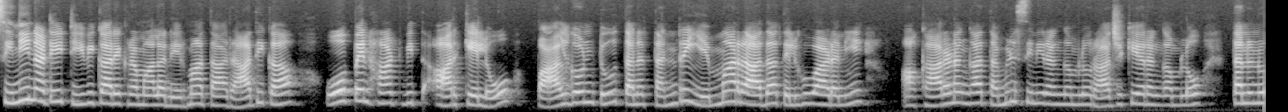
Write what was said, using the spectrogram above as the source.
సినీ నటి టీవీ కార్యక్రమాల నిర్మాత రాధిక ఓపెన్ హార్ట్ విత్ ఆర్కేలో పాల్గొంటూ తన తండ్రి ఎంఆర్ రాధా తెలుగువాడని ఆ కారణంగా తమిళ సినీ రంగంలో రాజకీయ రంగంలో తనను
